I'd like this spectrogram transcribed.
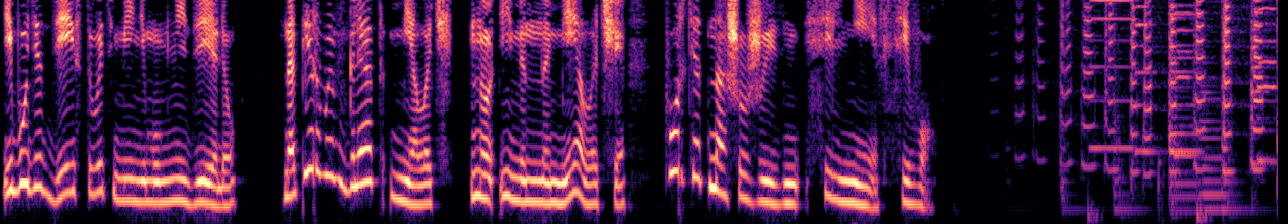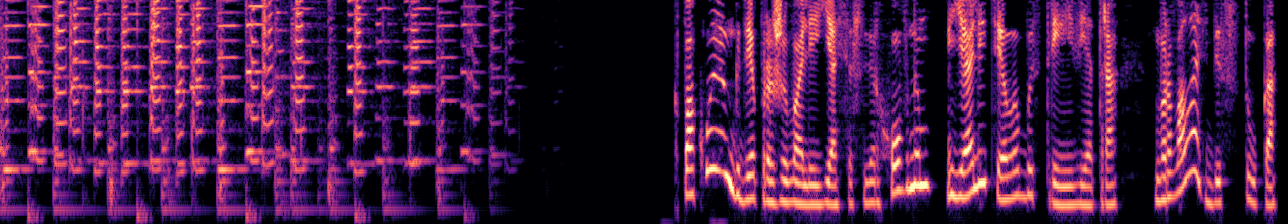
и будет действовать минимум неделю. На первый взгляд мелочь, но именно мелочи портят нашу жизнь сильнее всего. покоям, где проживали Яся с Верховным, я летела быстрее ветра. Ворвалась без стука,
